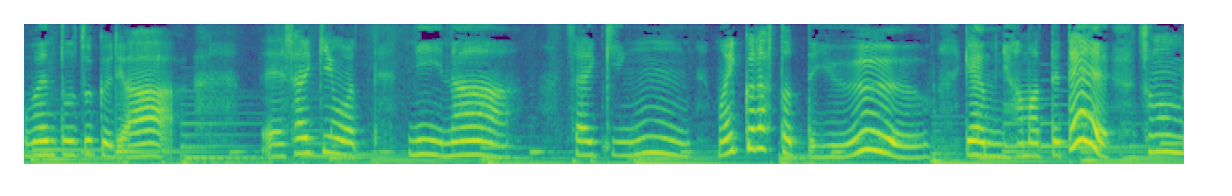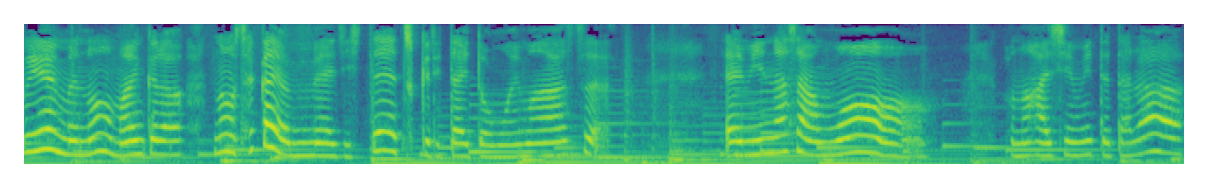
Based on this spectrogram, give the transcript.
お弁当作りは、えー最近はニーナ最近マイクラフトっていうゲームにハマっててそのゲームのマインクラの世界をイメージして作りたいと思います。え皆さんもこの配信見てたら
